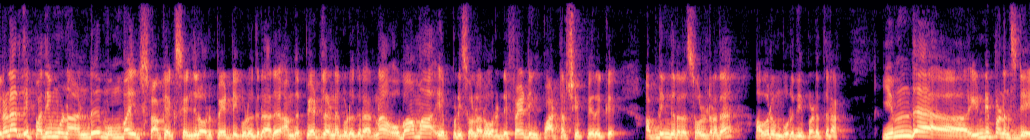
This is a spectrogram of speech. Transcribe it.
இரண்டாயிரத்தி பதிமூணு ஆண்டு மும்பை ஸ்டாக் எக்ஸ்சேஞ்சில் ஒரு பேட்டி கொடுக்குறாரு. அந்த பேட்டில் என்ன கொடுக்குறாருன்னா ஒபாமா எப்படி சொல்றாரு? ஒரு டிஃபைடிங் பார்ட்னர்ஷிப் இருக்கு அப்படிங்கிறத சொல்றத அவரும் உறுதிப்படுத்துறார். இந்த இண்டிபெண்டன்ஸ் டே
